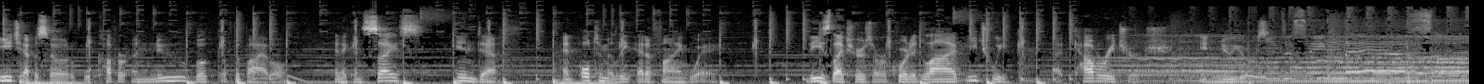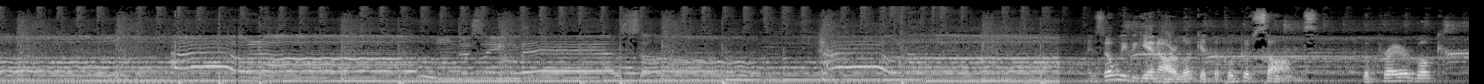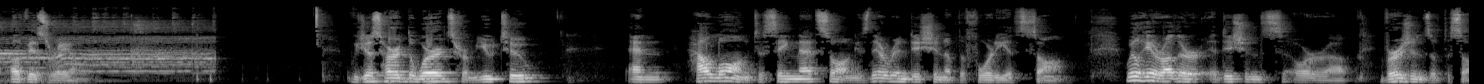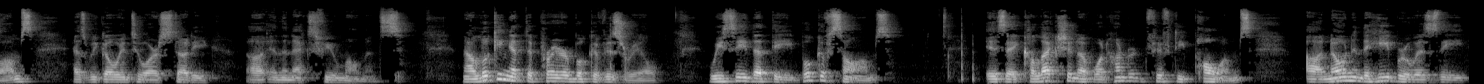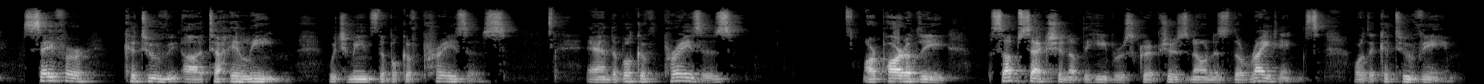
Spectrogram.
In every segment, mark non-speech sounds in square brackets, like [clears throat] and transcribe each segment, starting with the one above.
Each episode will cover a new book of the Bible in a concise, in depth, and ultimately edifying way. These lectures are recorded live each week at Calvary Church in New York City. And so we begin our look at the book of Psalms, the prayer book of Israel. We just heard the words from U2 and how long to sing that song is their rendition of the 40th Psalm. We'll hear other editions or uh, versions of the Psalms as we go into our study uh, in the next few moments. Now, looking at the prayer book of Israel, we see that the book of Psalms is a collection of 150 poems uh, known in the Hebrew as the Sefer Ketuv uh, Tehillim, which means the book of praises. And the book of praises are part of the subsection of the Hebrew scriptures known as the writings or the Ketuvim.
